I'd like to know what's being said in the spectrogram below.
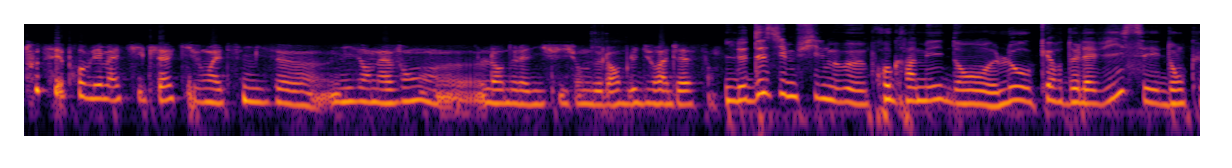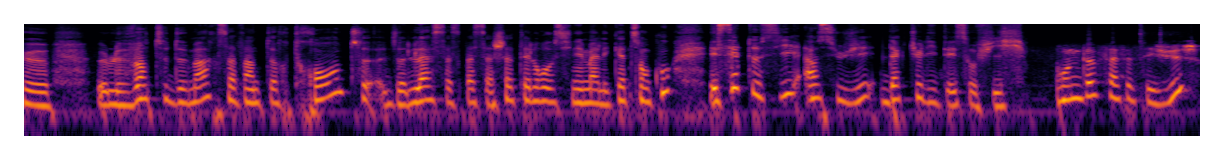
toutes ces problématiques-là qui vont être mises, euh, mises en avant euh, lors de la diffusion de l'or bleu du Rajasthan. Le deuxième film euh, programmé dans L'eau au cœur de la vie, c'est donc euh, le 22 mars à 20h30. Là, ça se passe à Châtellerault au cinéma Les 400 coups. Et c'est aussi un sujet d'actualité, Sophie. Roundup face à ses juges,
